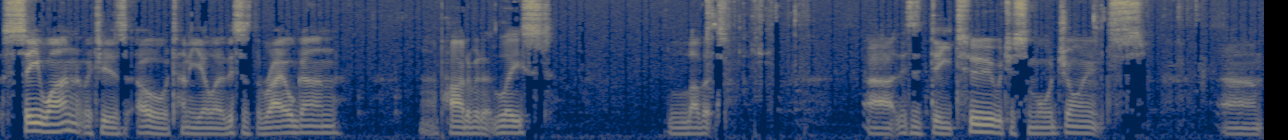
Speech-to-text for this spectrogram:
C1, which is, oh, a ton of yellow. This is the railgun, uh, part of it at least. Love it. Uh, this is D2, which is some more joints. Um,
